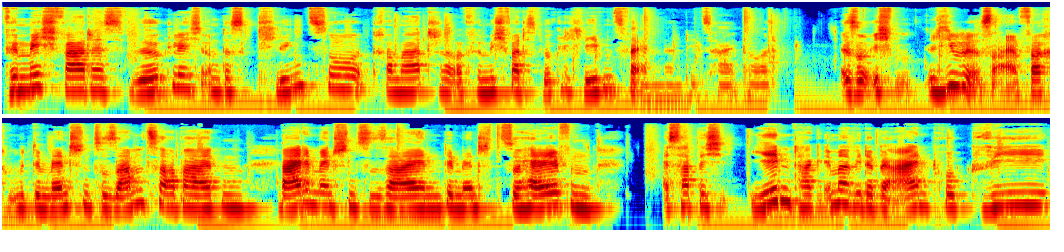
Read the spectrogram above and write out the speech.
Für mich war das wirklich, und das klingt so dramatisch, aber für mich war das wirklich lebensverändernd, die Zeit dort. Also ich liebe es einfach, mit den Menschen zusammenzuarbeiten, bei den Menschen zu sein, den Menschen zu helfen. Es hat mich jeden Tag immer wieder beeindruckt, wie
